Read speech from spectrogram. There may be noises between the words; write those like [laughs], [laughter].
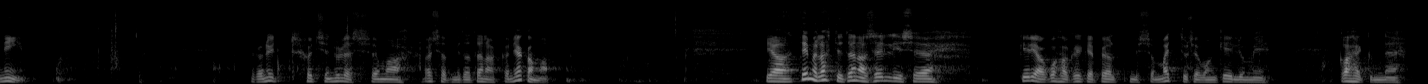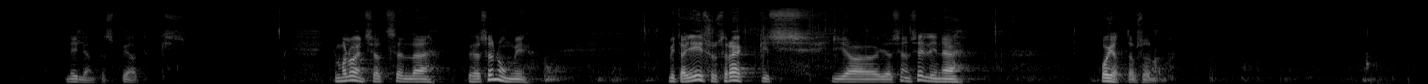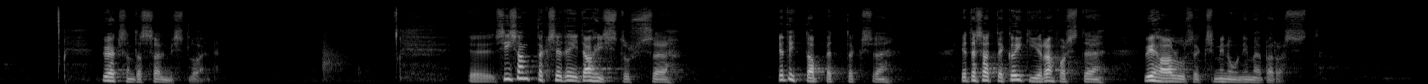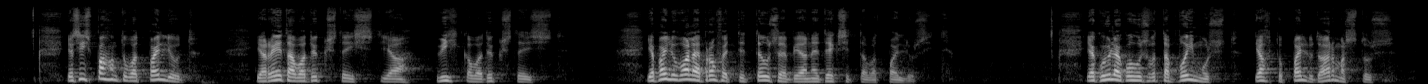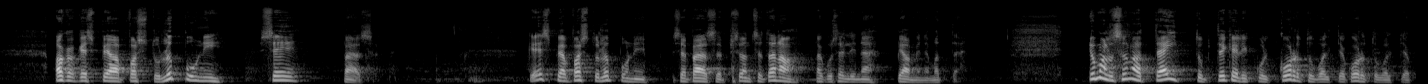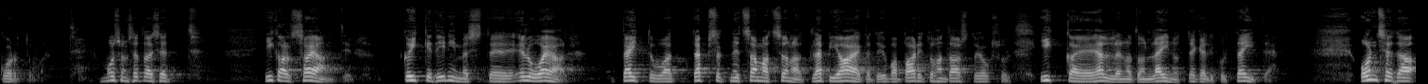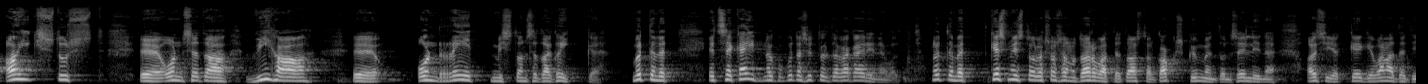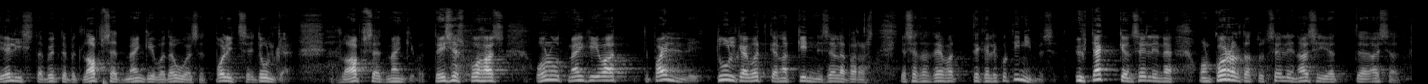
nii. aga nüüd otsin üles oma asjad, mida täna hakkan jagama. ja teeme lahti täna sellise kirjakoha kõigepealt, mis on Mattiuse evangeeliumi kahekümne neljandas peatükis. ja ma loen sealt selle ühe sõnumi, mida Jeesus rääkis ja, ja see on selline hoiatav sõnum. Üheksandast salmist loen. siis antakse teid ahistusse ja teid tapetakse ja te saate kõigi rahvaste viha aluseks minu nime pärast. ja siis pahanduvad paljud ja reedavad üksteist ja vihkavad üksteist. ja palju valeprohvetit tõuseb ja need eksitavad paljusid. ja kui ülekohus võtab võimust, jahtub paljude armastus, aga kes peab vastu lõpuni, see pääseb. kes peab vastu lõpuni, see pääseb, see on see täna nagu selline peamine mõte. jumala sõna täitub tegelikult korduvalt ja korduvalt ja korduvalt. ma usun sedasi, et igal sajandil, kõikide inimeste eluajal täituvad täpselt needsamad sõnad läbi aegade, juba paari tuhande aasta jooksul. ikka ja jälle nad on läinud tegelikult täide. on seda ahistust, on seda viha, on reetmist, on seda kõike. ma ütlen, et, et see käib nagu, kuidas ütelda, väga erinevalt. no ütleme, et kes meist oleks osanud arvata, et aastal kakskümmend on selline asi, et keegi vanatädi helistab, ütleb, et lapsed mängivad õues, et politsei, tulge. lapsed mängivad. teises kohas onud mängivad palli, tulge, võtke nad kinni selle pärast. ja seda teevad tegelikult inimesed. ühtäkki on selline, on korraldatud selline asi, et asjad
